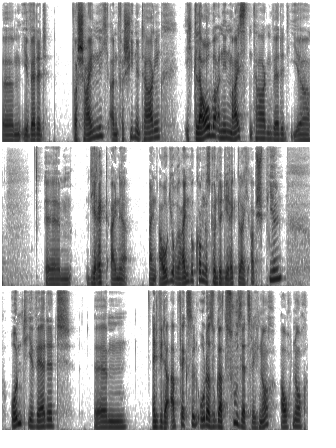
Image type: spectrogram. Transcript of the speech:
Ähm, ihr werdet wahrscheinlich an verschiedenen Tagen, ich glaube an den meisten Tagen werdet ihr ähm, direkt eine, ein Audio reinbekommen. Das könnt ihr direkt gleich abspielen. Und ihr werdet ähm, entweder abwechselnd oder sogar zusätzlich noch auch noch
